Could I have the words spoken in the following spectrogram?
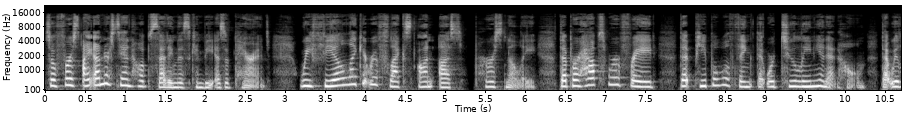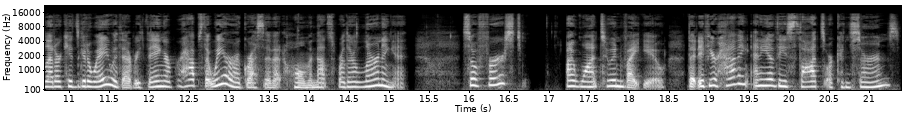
So, first, I understand how upsetting this can be as a parent. We feel like it reflects on us personally, that perhaps we're afraid that people will think that we're too lenient at home, that we let our kids get away with everything, or perhaps that we are aggressive at home and that's where they're learning it. So, first, I want to invite you that if you're having any of these thoughts or concerns,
